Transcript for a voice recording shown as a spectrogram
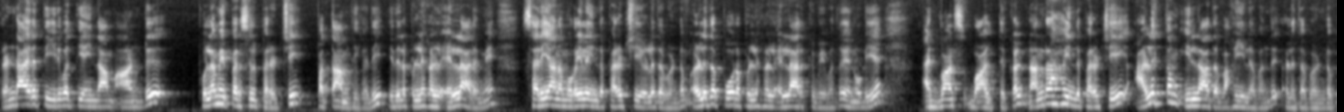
ரெண்டாயிரத்தி இருபத்தி ஐந்தாம் ஆண்டு புலமை பரிசில் பரீட்சை பத்தாம் திகதி. இதில் பிள்ளைகள் எல்லாருமே சரியான முறையில் இந்த பரீட்சையை எழுத வேண்டும். எழுத போகிற பிள்ளைகள் எல்லாருக்குமே வந்து என்னுடைய அட்வான்ஸ் வாழ்த்துக்கள். நன்றாக இந்த பரீட்சையை அழுத்தம் இல்லாத வகையில் வந்து எழுத வேண்டும்.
